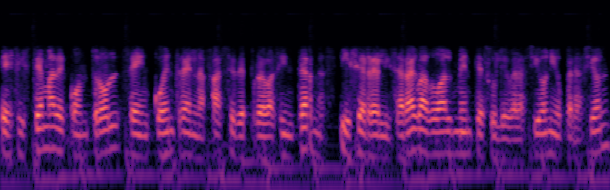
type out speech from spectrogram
El sistema de control se encuentra en la fase de pruebas internas y se realizará gradualmente su liberación y operación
